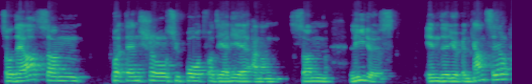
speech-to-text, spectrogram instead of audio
So there are some potential support for the idea among some leaders in the European Council.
